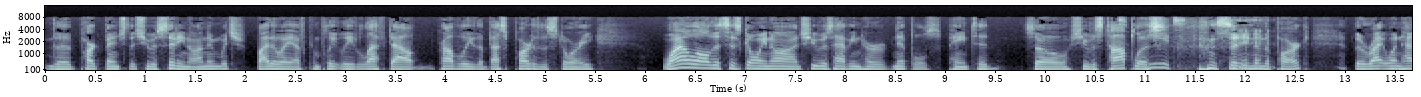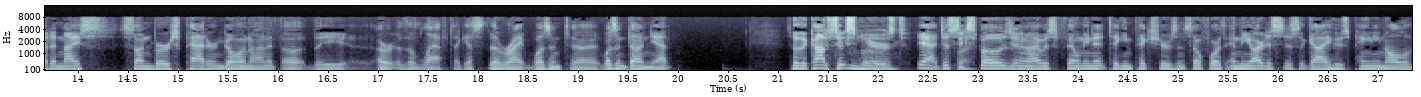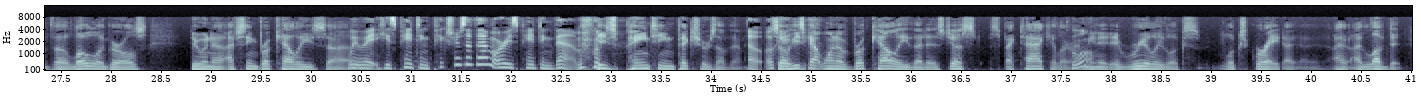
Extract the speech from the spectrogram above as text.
the park bench that she was sitting on, and which, by the way, I've completely left out probably the best part of the story. While all this is going on, she was having her nipples painted, so she was topless, sitting in the park. The right one had a nice sunburst pattern going on it. The the or the left, I guess the right wasn't uh, wasn't done yet. So the cops Just sitting exposed. here, yeah, just Right. exposed. Yeah. You know, I was filming it, taking pictures and so forth. And the artist is the guy who's painting all of the Lola girls. Doing a, I've seen Brooke Kelly's. Uh, Wait, wait, he's painting pictures of them, or he's painting them? he's painting pictures of them. Oh, okay. So he's got one of Brooke Kelly that is just spectacular. Cool. I mean, it, it really looks looks great. I, I I loved it.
